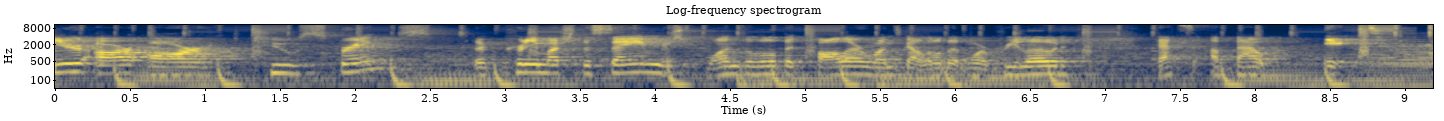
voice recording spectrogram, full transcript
Here are our two springs. They're pretty much the same, just one's a little bit taller, one's got a little bit more preload. That's about it.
